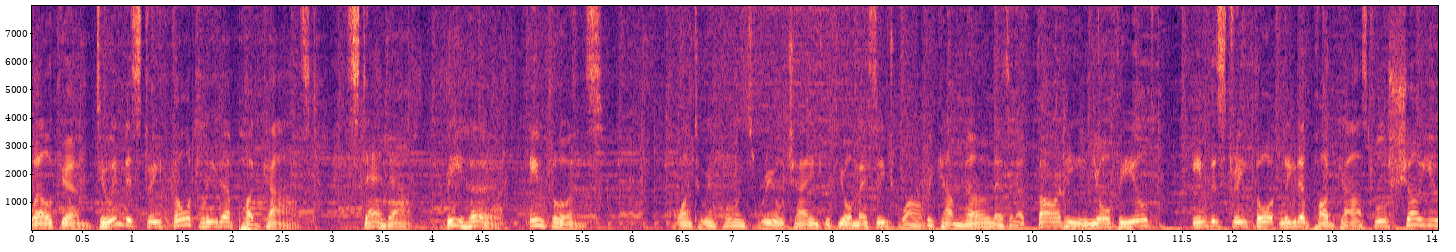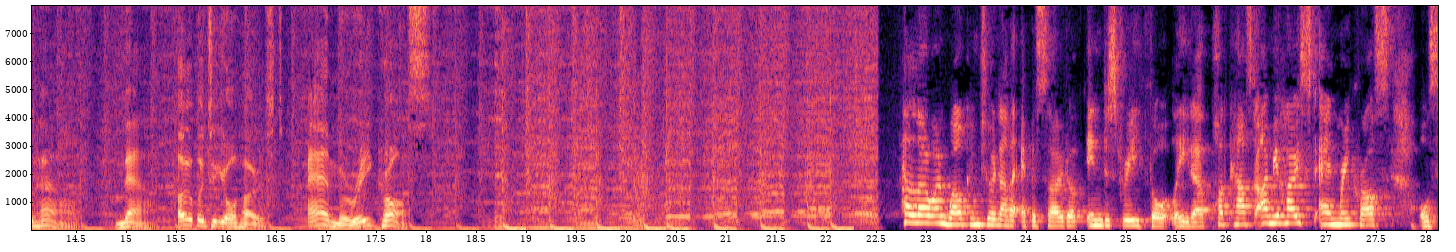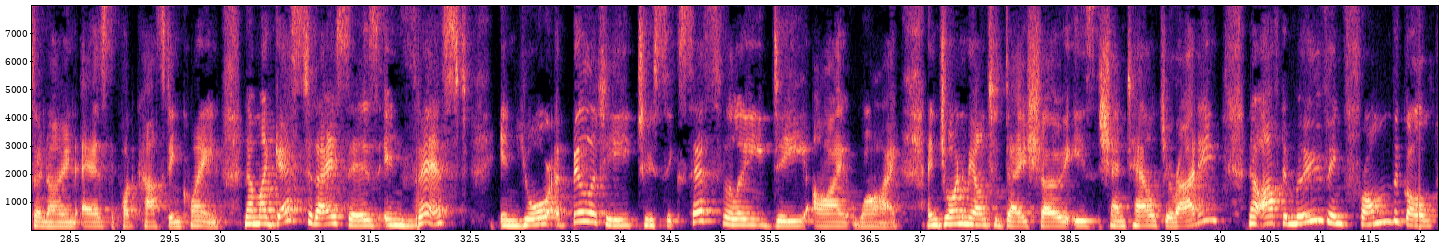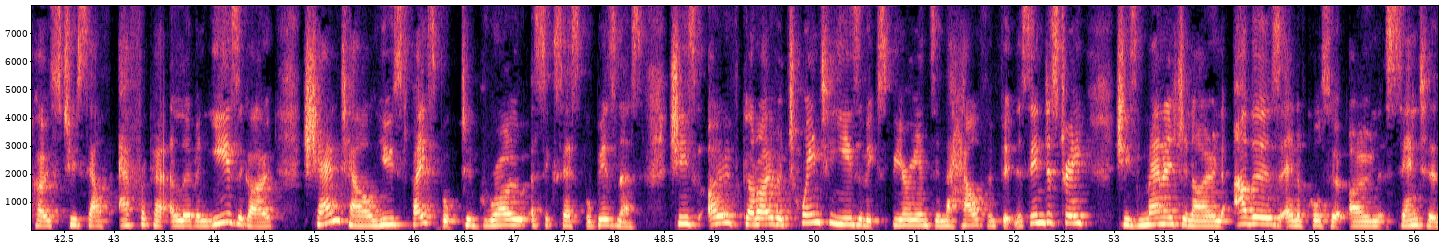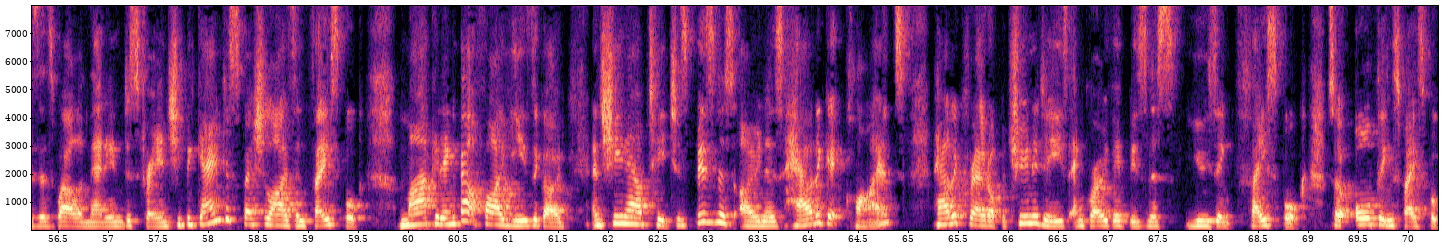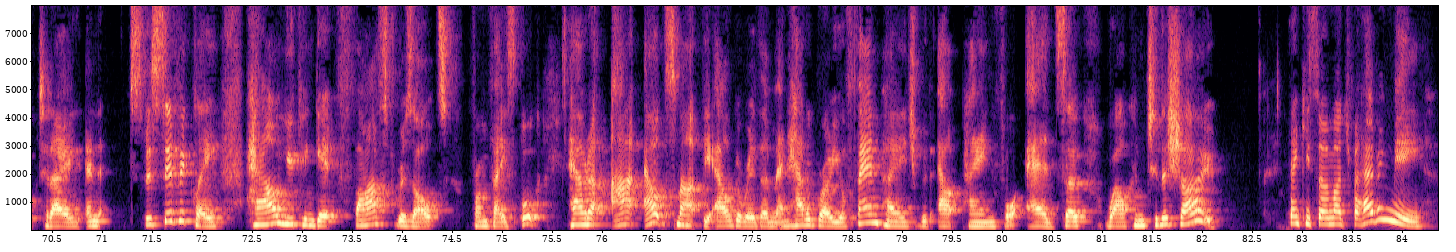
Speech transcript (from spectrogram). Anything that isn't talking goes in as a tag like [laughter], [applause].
Welcome to Industry Thought Leader Podcast. Stand out, be heard, influence. Want to influence real change with your message while become known as an authority in your field? Industry Thought Leader Podcast will show you how. Now, over to your host, Anne Marie Cross. And welcome to another episode of Industry Thought Leader podcast. I'm your host, Anne Marie Cross, also known as the podcasting queen. Now, my guest today says invest in your ability to successfully DIY. And joining me on today's show is Chantal Gerardy. Now, after moving from the Gold Coast to South Africa 11 years ago, Chantal used Facebook to grow a successful business. She's got over 20 years of experience in the health and fitness industry She's managed and owned others and, of course, her own centers as well in that industry. And she began to specialize in Facebook marketing about five years ago. And she now teaches business owners how to get clients, how to create opportunities and grow their business using Facebook. So, all things Facebook today. And specifically, how you can get fast results from Facebook, how to outsmart the algorithm, and how to grow your fan page without paying for ads. So, welcome to the show. Thank you so much for having me.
